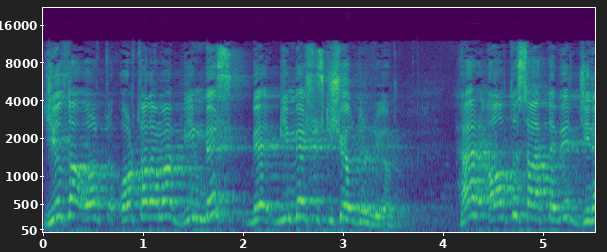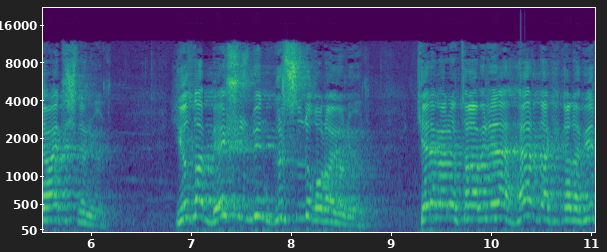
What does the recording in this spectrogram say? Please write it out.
Yılda ort- ortalama 1500, be- 1500 kişi öldürülüyor. Her 6 saatte bir cinayet işleniyor. Yılda 500 bin hırsızlık olayı oluyor. Kelimenin tabiriyle her dakikada bir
